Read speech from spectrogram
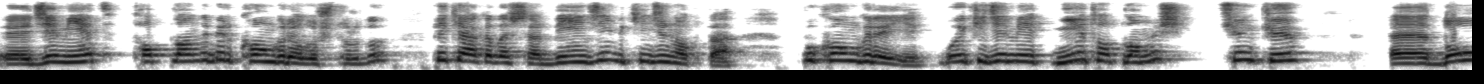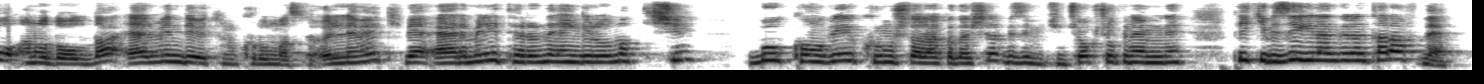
e, cemiyet toplandı bir kongre oluşturdu. Peki arkadaşlar değineceğim ikinci nokta. Bu kongreyi bu iki cemiyet niye toplamış? Çünkü e, Doğu Anadolu'da Ermeni devletinin kurulmasını önlemek ve Ermeni terörüne engel olmak için bu kongreyi kurmuşlar arkadaşlar. Bizim için çok çok önemli. Peki bizi ilgilendiren taraf ne?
